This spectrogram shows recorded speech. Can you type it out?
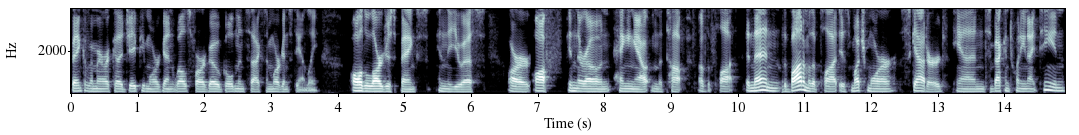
Bank of America, JP Morgan, Wells Fargo, Goldman Sachs, and Morgan Stanley, all the largest banks in the US are off in their own, hanging out in the top of the plot. And then the bottom of the plot is much more scattered. And back in 2019,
